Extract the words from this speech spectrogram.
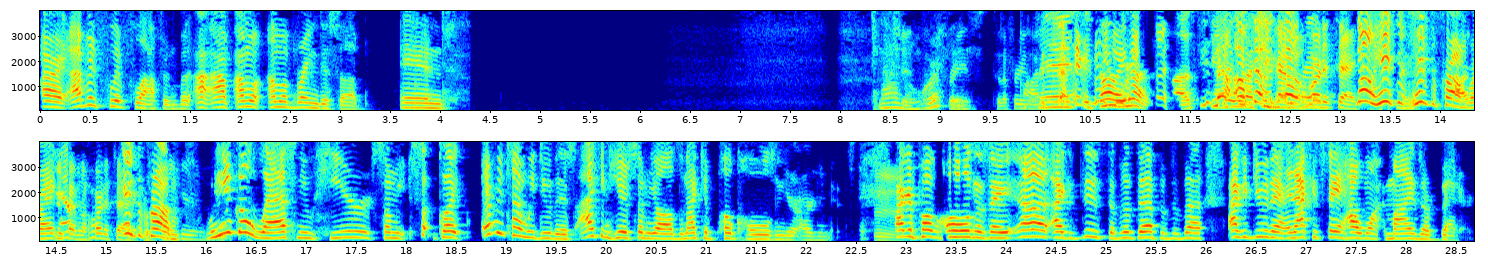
All right, I've been flip flopping, but I, I, I'm i I'm gonna bring this up, and it's not Shit, even did worth it. freeze? Did I freeze? Man, No, you you're were- not. Us. You No, oh, what I so- think Keep having heart attack. No, here's the here's the problem, right? Keep having a heart attack. Here's the problem. When you go last and you hear some, so, like every time we do this, I can hear some of y'all's and I can poke holes in your arguments. Mm. I can poke holes and say, uh, I could this, blah, blah, blah, blah, blah, blah. I could do that, and I can say how mi- mines are better.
